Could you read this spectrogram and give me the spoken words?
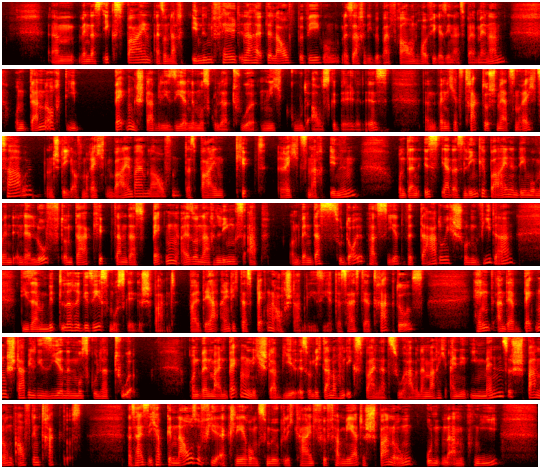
Ähm, wenn das X-Bein also nach innen fällt innerhalb der Laufbewegung, eine Sache, die wir bei Frauen häufiger sehen als bei Männern, und dann noch die beckenstabilisierende Muskulatur nicht gut ausgebildet ist, dann, wenn ich jetzt Traktusschmerzen rechts habe, dann stehe ich auf dem rechten Bein beim Laufen, das Bein kippt rechts nach innen und dann ist ja das linke Bein in dem Moment in der Luft und da kippt dann das Becken also nach links ab. Und wenn das zu doll passiert, wird dadurch schon wieder dieser mittlere Gesäßmuskel gespannt, weil der eigentlich das Becken auch stabilisiert. Das heißt, der Traktus hängt an der beckenstabilisierenden Muskulatur. Und wenn mein Becken nicht stabil ist und ich dann noch ein X-Bein dazu habe, dann mache ich eine immense Spannung auf den Traktus. Das heißt, ich habe genauso viel Erklärungsmöglichkeit für vermehrte Spannung unten am Knie,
